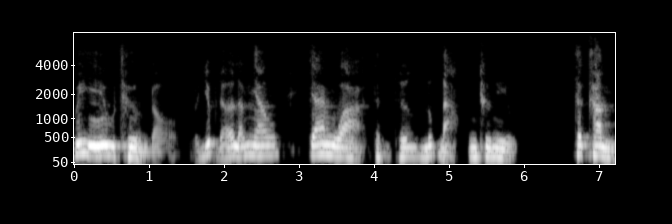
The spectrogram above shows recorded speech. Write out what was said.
quý yêu thường độ giúp đỡ lẫn nhau, chan hòa tình thương lúc nào cũng thương yêu thực hành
